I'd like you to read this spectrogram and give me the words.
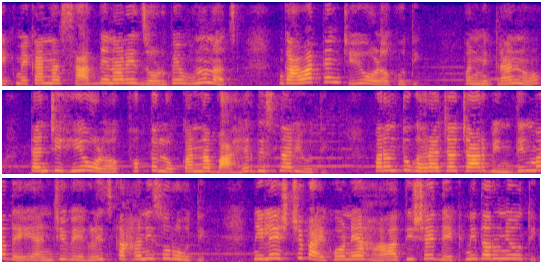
एकमेकांना साथ देणारे जोडपे म्हणूनच गावात त्यांची ओळख होती. पण मित्रांनो त्यांची ही ओळख फक्त लोकांना बाहेर दिसणारी होती. परंतु घराच्या चार भिंतींमध्ये यांची वेगळीच कहाणी सुरू होती. निलेशची बायको नेहा अतिशय देखणी तरुणी होती.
